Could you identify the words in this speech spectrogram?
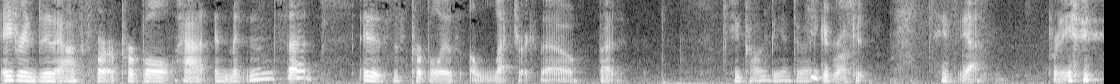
Adrian did ask for a purple hat and mitten set. It is this purple is electric though, but he'd probably be into it. He could rock it. He's yeah, pretty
